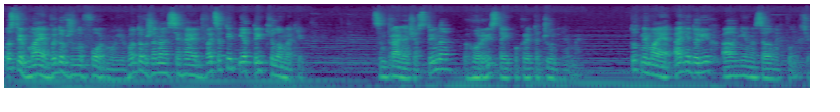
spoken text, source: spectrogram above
Острів має видовжену форму, його довжина сягає 25 кілометрів. Центральна частина гориста і покрита джунглями. Тут немає ані доріг, ані населених пунктів.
